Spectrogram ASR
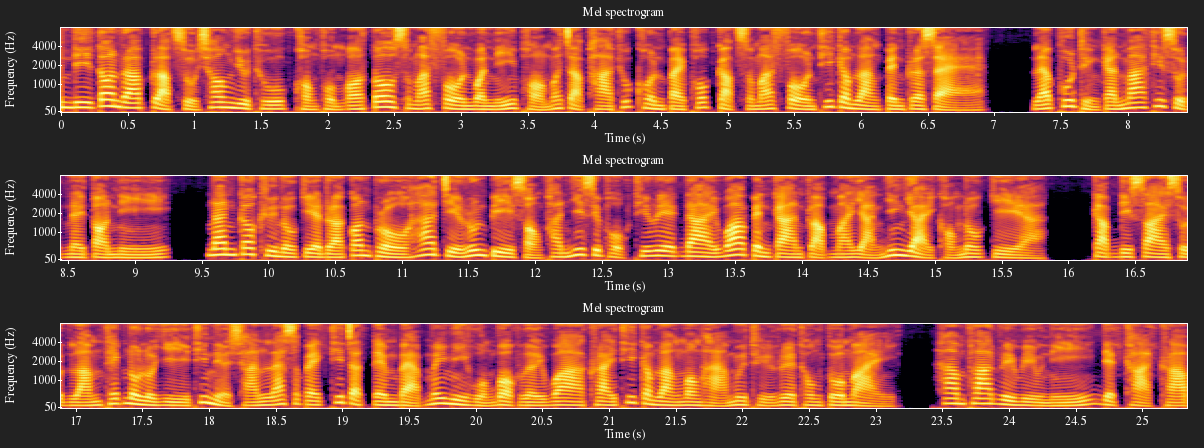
ินดีต้อนรับกลับสู่ช่อง YouTube ของผมออโต้สมาร์ทโฟนวันนี้ผมมาจะพาทุกคนไปพบกับสมาร์ทโฟนที่กำลังเป็นกระแส และพูดถึงกันมากที่สุดในตอนนี้ นั่นก็คือ Nokia Dragon Pro 5G รุ่นปี 2026 ที่เรียกได้ว่าเป็นการกลับมาอย่างยิ่งใหญ่ของโนเกีย กับดีไซน์สุดล้ำเทคโนโลยีที่เหนือชั้นและสเปคที่จัดเต็มแบบไม่มีห่วงบอกเลยว่าใครที่กำลังมองหามือถือเรือธงตัวใหม่ ห้ามพลาดรีวิวนี้เด็ดขาดครับ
